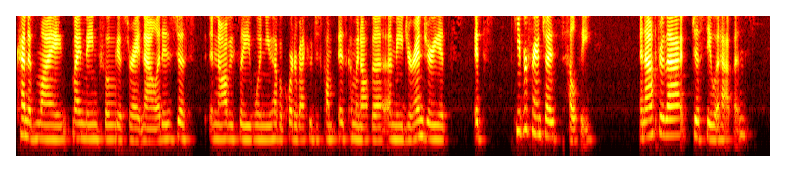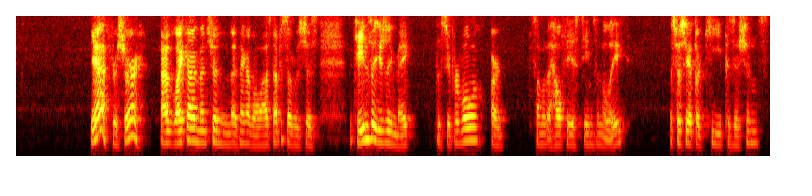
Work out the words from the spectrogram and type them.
kind of my my main focus right now. It is just, and obviously when you have a quarterback who just come, is coming off a, a major injury, it's it's keep your franchise healthy. And after that, just see what happens. Yeah, for sure. Uh, like I mentioned, I think on the last episode was just the teams that usually make the Super Bowl are some of the healthiest teams in the league, especially at their key positions.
